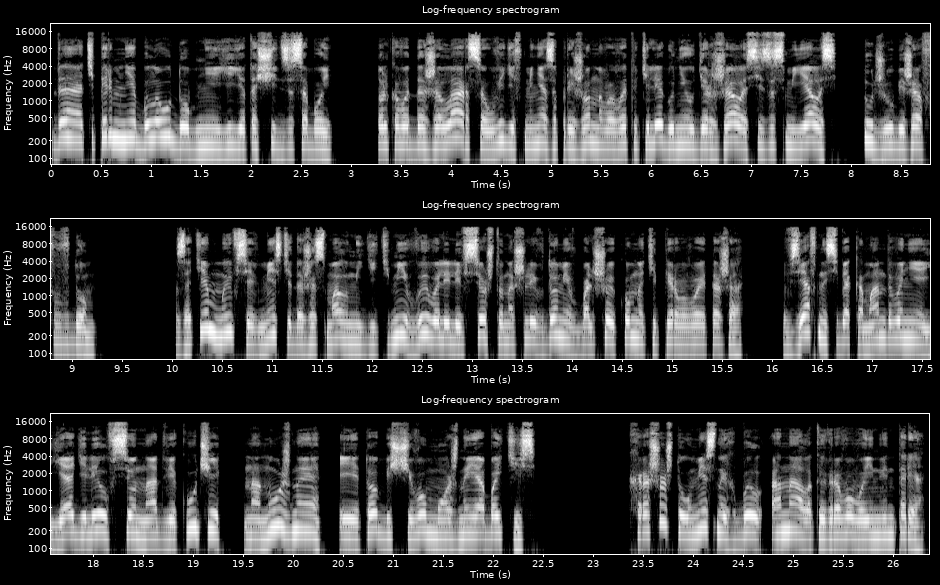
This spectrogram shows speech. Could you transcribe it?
Да, теперь мне было удобнее ее тащить за собой, только вот даже Ларса, увидев меня запряженного в эту телегу, не удержалась и засмеялась, тут же убежав в дом. Затем мы все вместе, даже с малыми детьми, вывалили все, что нашли в доме в большой комнате первого этажа. Взяв на себя командование, я делил все на две кучи, на нужное и то, без чего можно и обойтись. Хорошо, что у местных был аналог игрового инвентаря,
